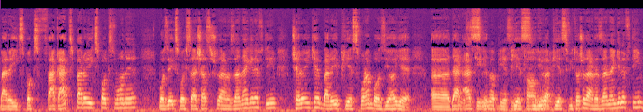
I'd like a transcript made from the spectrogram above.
برای Xbox فقط برای Xbox One ه. بازی Xbox 360 رو در نظر نگرفتیم. چرا اینکه برای PS 4 هم بازی های در از PS و PS Vita رو در نظر نگرفتیم.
